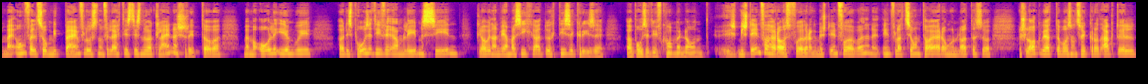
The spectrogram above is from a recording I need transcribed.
mein Umfeld so mit beeinflussen und vielleicht ist das nur ein kleiner Schritt, aber wenn wir alle irgendwie äh, das Positive am Leben sehen, glaube ich, dann werden wir sicher auch durch diese Krise äh, positiv kommen. Und wir stehen vor Herausforderungen, wir stehen vor nicht, Inflation, Teuerung und lauter so Schlagwörter, was uns halt gerade aktuell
